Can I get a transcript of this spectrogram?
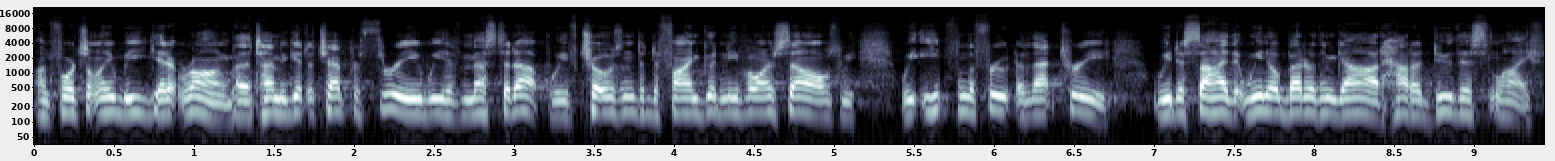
unfortunately, we get it wrong. By the time you get to chapter 3, we have messed it up. We've chosen to define good and evil ourselves. We, we eat from the fruit of that tree. We decide that we know better than God how to do this life.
